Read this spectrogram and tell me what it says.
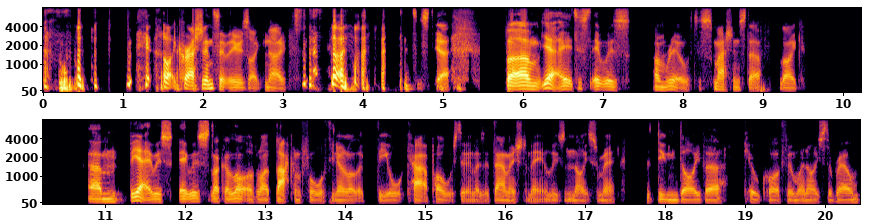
I like crashed into and he was like, no. just yeah. But um yeah, it just it was unreal, just smashing stuff. Like um but yeah, it was it was like a lot of like back and forth, you know, like the, the orc catapult was doing loads of damage to me losing knights from it. The doom Diver killed quite a few of my knights the realm.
